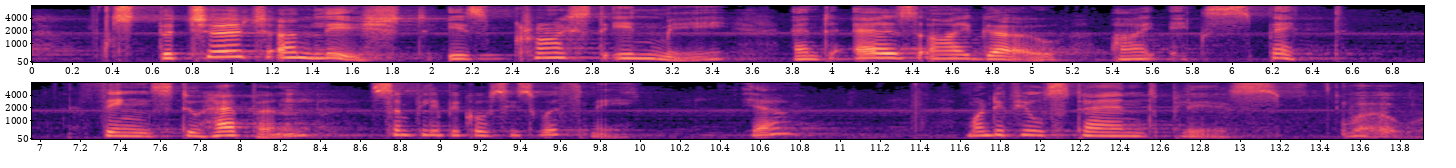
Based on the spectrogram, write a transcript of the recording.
the church unleashed is Christ in me, and as I go, I expect things to happen simply because He's with me. Yeah? Wonder if you'll stand, please. Whoa.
